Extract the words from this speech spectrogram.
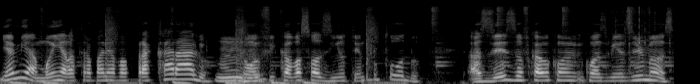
E a minha mãe, ela trabalhava pra caralho. Uhum. Então eu ficava sozinho o tempo todo. Às vezes eu ficava com, com as minhas irmãs.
